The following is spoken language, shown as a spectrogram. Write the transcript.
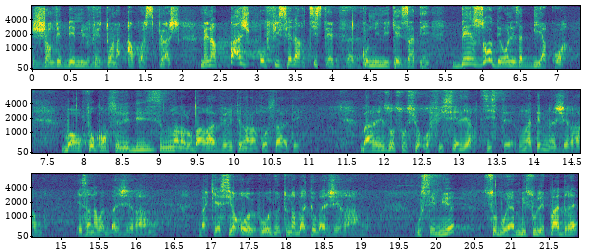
janvier 2023 na aqua splash. Mais na page officielle artiste communiqué eza te désordre wana eza di ya quoi? Bon faut qu'on se le dise nga nalobaka vérité nga nakosala te baréseaux sociaux officiels ya artiste nga te na gérant yango eza na bato bagéra yango baquestion oyo oyoki otuna bato bagéra yango ou c'est mieux so boyambi sous le padre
